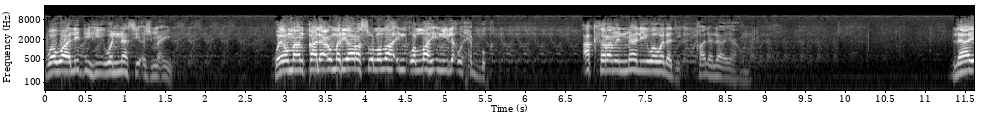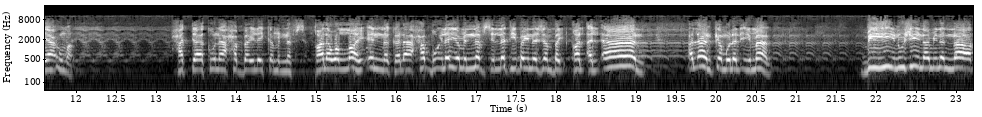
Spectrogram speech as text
ووالده والناس أجمعين. ويوم أن قال عمر يا رسول الله إن والله إني لأحبك أكثر من مالي وولدي. قال لا يا عمر لا يا عمر حتى أكون أحب إليك من نفسي. قال والله إنك لا أحب إلي من نفسي التي بين جنبي. قال الآن الآن كمل الإيمان. به نجينا من النار.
